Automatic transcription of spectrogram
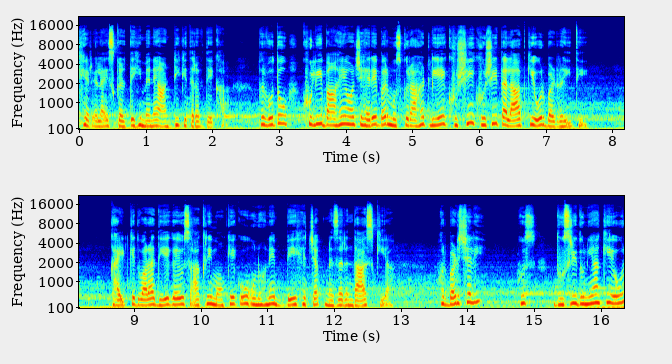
ये रियलाइज़ करते ही मैंने आंटी की तरफ़ देखा, पर वो तो खुली बाहें और चेहरे पर मुस्कुराहट लिए खुशी खुशी तालाब की ओर बढ़ रही थी। गाइड के द्वारा दिए गए उस आखिरी मौके को उन्होंने बेहचक नज़रअंदाज किया, और बढ़ चली उस दूसरी दुनिया की ओर।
